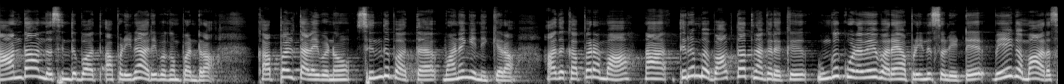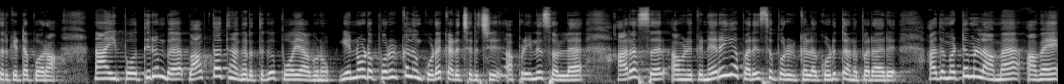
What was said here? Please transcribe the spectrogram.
நான் தான் அந்த சிந்துபாத் அப்படின்னு அறிமுகம் பண்ணுறான் கப்பல் தலைவனும் சிந்து பார்த்த வணங்கி நிற்கிறான். அதுக்கப்புறமா நான் திரும்ப பாக்தாத் நகருக்கு உங்கள் கூடவே வரேன் அப்படின்னு சொல்லிட்டு வேகமாக அரசர்கிட்ட போகிறான் நான் இப்போது திரும்ப பாக்தாத் நகரத்துக்கு போயாகணும். என்னோட பொருட்களும் கூட கிடச்சிருச்சு அப்படின்னு சொல்ல அரசர் அவனுக்கு நிறைய பரிசு பொருட்களை கொடுத்து அனுப்புகிறாரு அது மட்டும் இல்லாமல் அவன்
